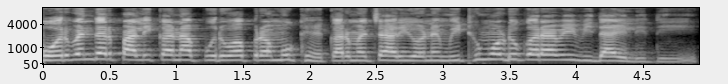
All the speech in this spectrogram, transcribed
પોરબંદર પાલિકાના પૂર્વ પ્રમુખે કર્મચારીઓને મીઠું મોઢું કરાવી વિદાય લીધી.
